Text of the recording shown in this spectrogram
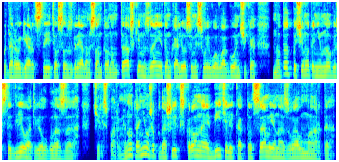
По дороге Арт встретился взглядом с Антоном Тавским, занятым колесами своего вагончика, но тот почему-то немного стыдливо отвел глаза. Через пару минут они уже подошли к скромной обители, как тот сам ее назвал Марта.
